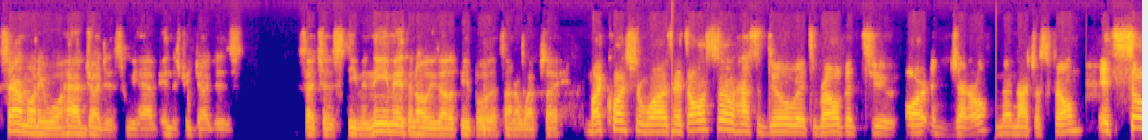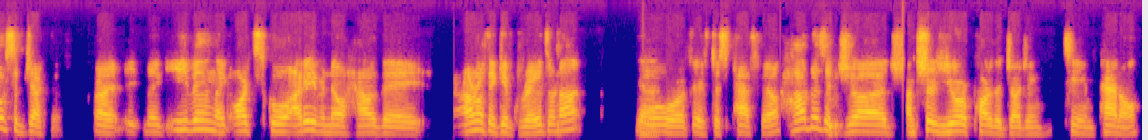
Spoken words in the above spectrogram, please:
ceremony, we'll have judges. We have industry judges such as Stephen Nemeth and all these other people that's on our website. My question was it also has to do with relevant to art in general, not just film. It's so subjective, right? Like even like art school, I don't even know how they I don't know if they give grades or not, yeah. or if it's just pass fail. How does a judge? I'm sure you're part of the judging team panel.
